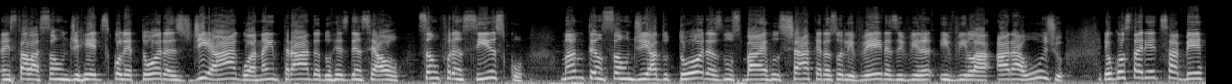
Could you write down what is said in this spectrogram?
a instalação de redes coletoras de água na entrada do residencial São Francisco, manutenção de adutoras nos bairros Chácaras Oliveiras e Vila, e Vila Araújo. Eu gostaria de saber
